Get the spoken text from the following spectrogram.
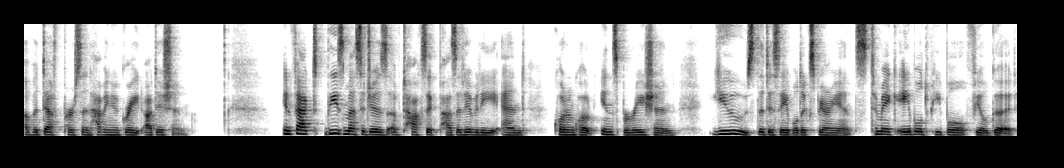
of a deaf person having a great audition. In fact, these messages of toxic positivity and quote unquote inspiration use the disabled experience to make abled people feel good,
